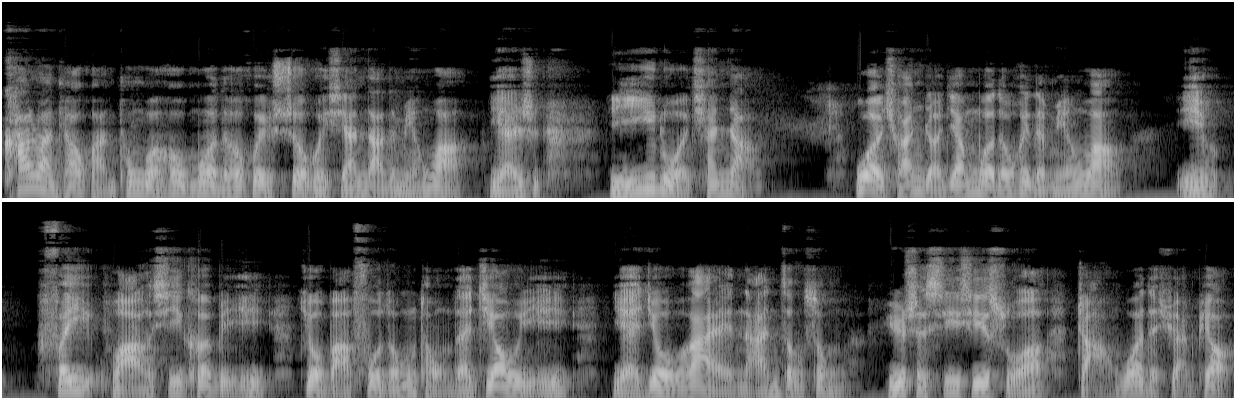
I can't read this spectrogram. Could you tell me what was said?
戡乱条款通过后，莫德惠社会贤达的名望也是一落千丈。握权者见莫德惠的名望已非往昔可比，就把副总统的交椅也就爱难赠送了。于是，西西所掌握的选票，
